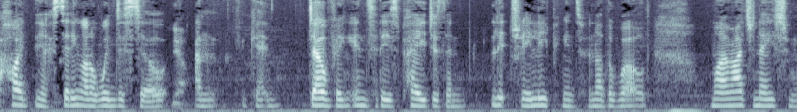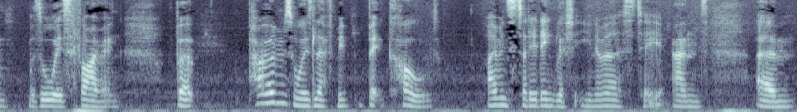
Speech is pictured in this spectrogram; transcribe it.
hide, you know, sitting on a windowsill Yeah. and getting, delving into these pages and literally leaping into another world. My imagination was always firing. But poems always left me a bit cold. I even studied English at university and um,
